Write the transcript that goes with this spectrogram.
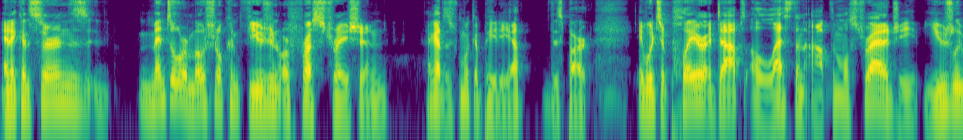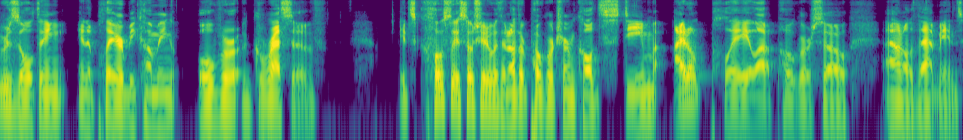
and it concerns mental or emotional confusion or frustration. I got this from Wikipedia. This part, in which a player adopts a less than optimal strategy, usually resulting in a player becoming over aggressive. It's closely associated with another poker term called steam. I don't play a lot of poker, so I don't know what that means.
